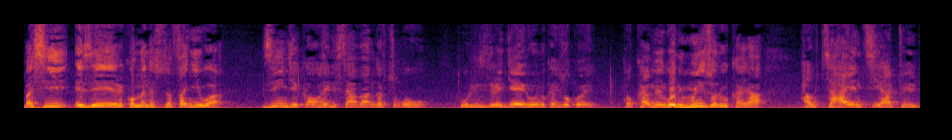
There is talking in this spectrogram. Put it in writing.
Basi eze recommendation zafanyiwa zinji kawa haini saba ngatsungo turizirejeri wono kaizo kwe. Haukamengo ni mwizo lukaya hautsayensi yatu ili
